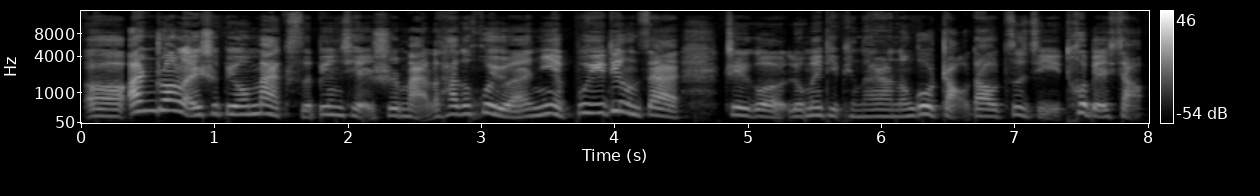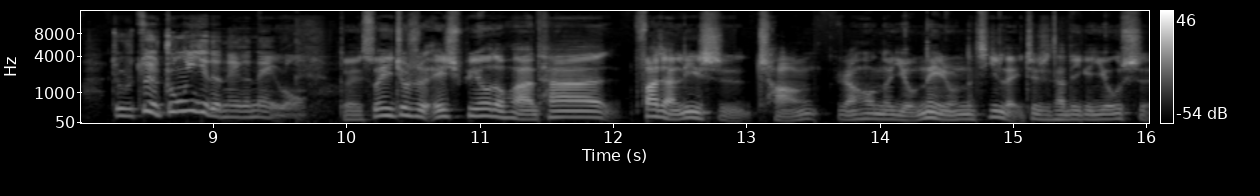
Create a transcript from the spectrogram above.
呃安装了 HBO Max，并且是买了它的会员，你也不一定在这个流媒体平台上能够找到自己特别想就是最中意的那个内容。对，所以就是 HBO 的话，它发展历史长，然后呢有内容的积累，这是它的一个优势。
